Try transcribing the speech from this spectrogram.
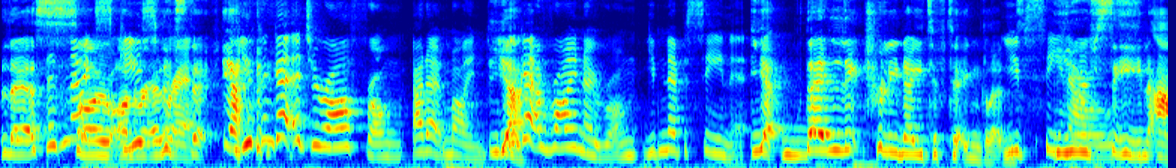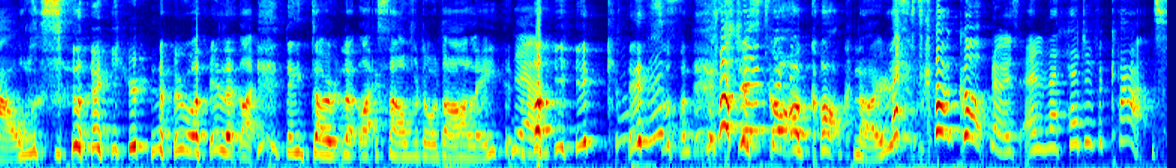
they are there's so no unrealistic. Yeah. You can get a giraffe wrong, I don't mind. You Yeah. can get a rhino wrong, you've never seen it. Yeah, they're literally native to England. You've seen You've owls. seen owls. like, you know what they look like. They don't look like Salvador Dali. Yeah. Like, this one, it's just got a cock nose. It's got a cock nose and the head of a cat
